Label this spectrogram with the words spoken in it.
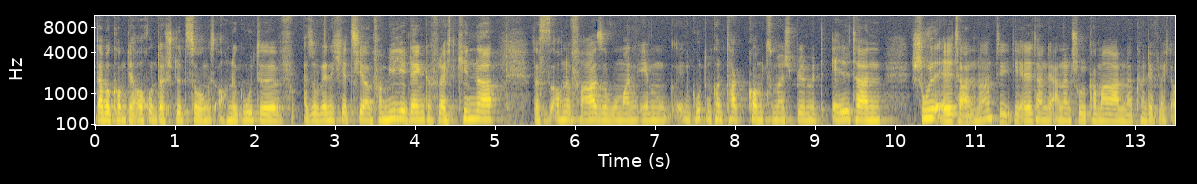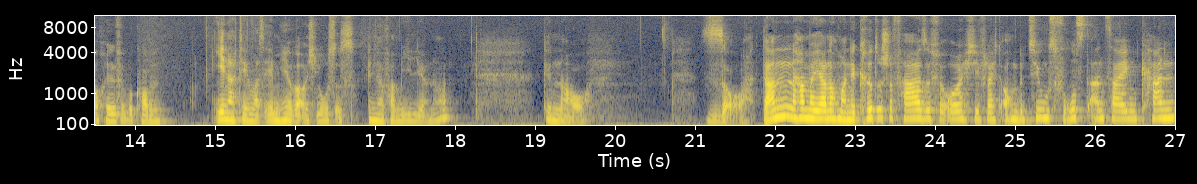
Da bekommt ihr auch Unterstützung. Ist auch eine gute, also wenn ich jetzt hier an Familie denke, vielleicht Kinder, das ist auch eine Phase, wo man eben in guten Kontakt kommt, zum Beispiel mit Eltern, Schuleltern, ne? die, die Eltern der anderen Schulkameraden, da könnt ihr vielleicht auch Hilfe bekommen. Je nachdem, was eben hier bei euch los ist in der Familie. Ne? Genau. So, dann haben wir ja noch mal eine kritische Phase für euch, die vielleicht auch einen Beziehungsfrust anzeigen kann,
